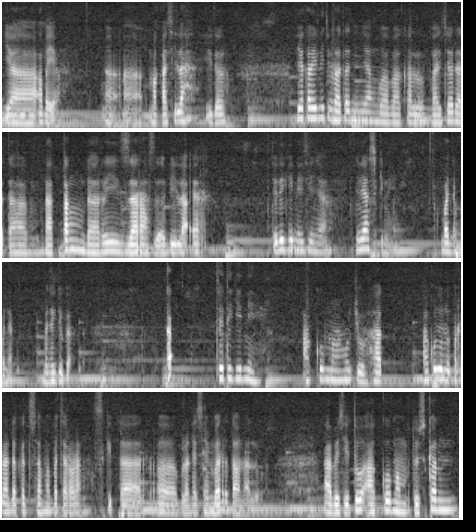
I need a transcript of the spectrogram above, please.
ya apa ya? Uh, makasihlah gitu. Ya kali ini curhatan yang gua bakal baca datang datang dari Zara Zabila R. Jadi gini isinya. Ini asik ini banyak banyak. Banyak juga. Kak jadi gini. Aku mau curhat. Aku dulu pernah deket sama pacar orang sekitar uh, bulan Desember tahun lalu. Habis itu aku memutuskan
